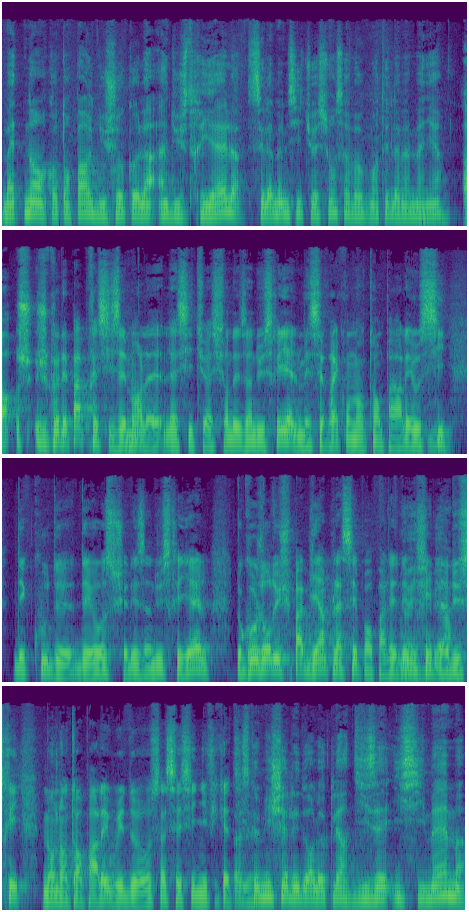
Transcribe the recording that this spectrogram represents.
Maintenant, quand on parle du chocolat industriel, c'est la même situation, ça va augmenter de la même manière? Alors, je ne connais pas précisément la, situation des industriels, mais c'est vrai qu'on entend parler aussi des coûts de, des hausses chez les industriels. Donc aujourd'hui, je ne suis pas bien placé pour parler des prix de l'industrie, mais on entend parler, oui, de hausses assez significatives. Parce que Michel-Édouard Leclerc disait ici même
